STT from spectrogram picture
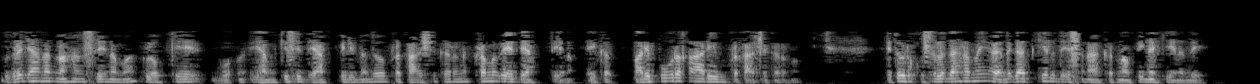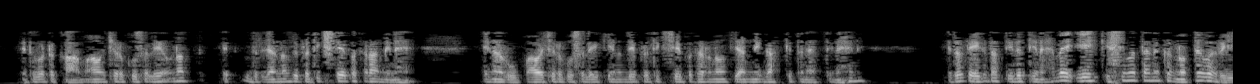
බුදුරජාණන් වහන්සේ නමක් ලෝකයේ යම් කිසි දෙයක් පිළිබඳව ප්‍රකාශ කරන ක්‍රමවේදයක් තියෙනවා. ඒක පරිපූර්ණකාරීව ප්‍රකාශ කරනවා. එතකොට කුසල ධර්මයේ වැදගත් කියලා දේශනා කරනවා පින කියන දේ. එතකොට කාමාවචර කුසලයේ වුණත් බුදුරජාණන් වහන්සේ ප්‍රතික්ෂේප කරන්නේ නැහැ. එහෙනම් රූපාවචර කුසලයේ කියන දේ ප්‍රතික්ෂේප කරනවා කියන්නේ ගක් එතන නැත්තේ නැහැනේ. ඒකට ඒකටත් ඉඩ තියෙන. හැබැයි ඒ කිසිම තැනක නොතවරි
